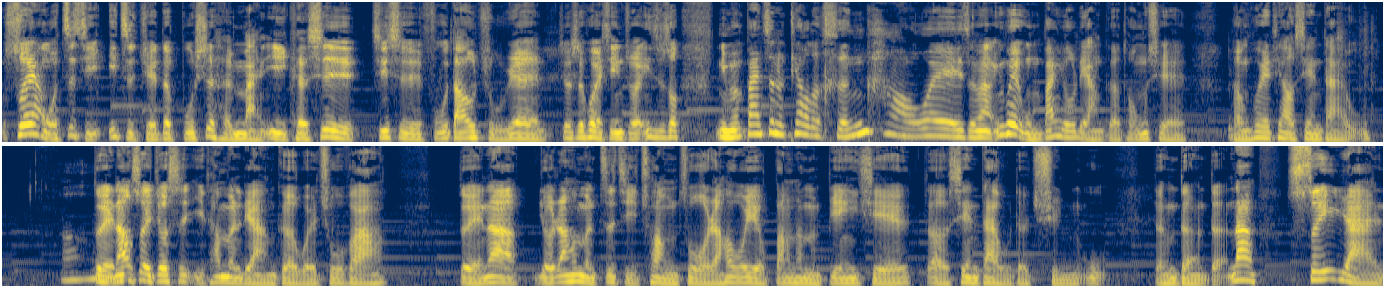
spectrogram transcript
虽然我自己一直觉得不是很满意，可是其实辅导主任就是慧心主任一直说你们班真的跳的很好哎，怎么样？因为我们班有两个同学很会跳现代舞，哦，对，然后所以就是以他们两个为出发。对，那有让他们自己创作，然后我也有帮他们编一些呃现代舞的群舞等等的。那虽然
